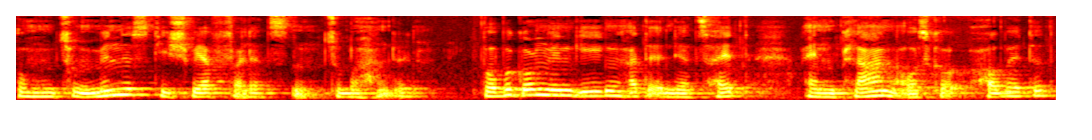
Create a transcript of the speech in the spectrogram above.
um zumindest die Schwerverletzten zu behandeln. Wobbegong hingegen hatte in der Zeit einen Plan ausgearbeitet,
